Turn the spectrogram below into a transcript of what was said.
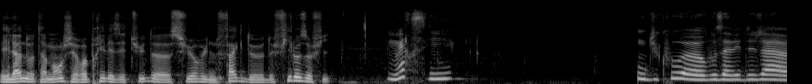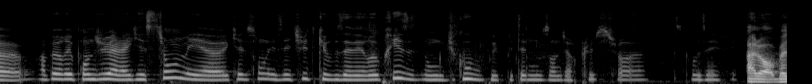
et là notamment j'ai repris les études sur une fac de philosophie. Merci. Du coup, euh, vous avez déjà euh, un peu répondu à la question, mais euh, quelles sont les études que vous avez reprises? Donc, du coup, vous pouvez peut-être nous en dire plus sur vous avez fait Alors, bah,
